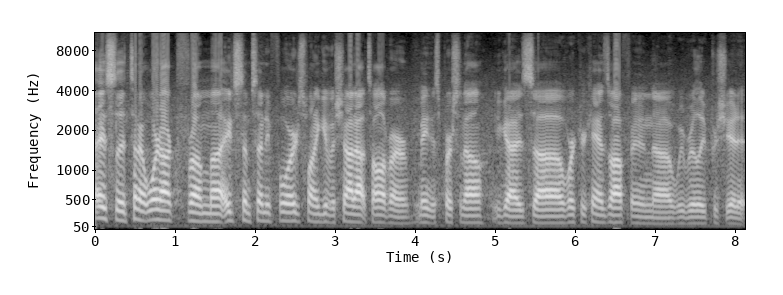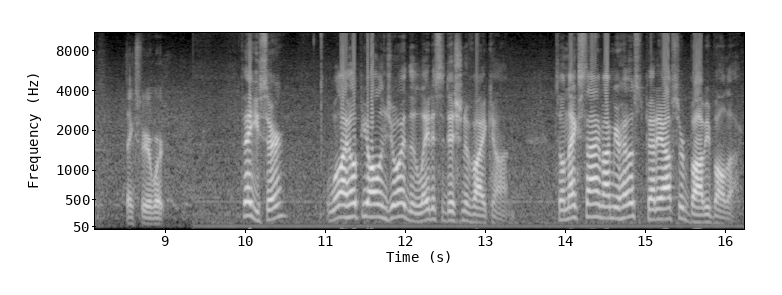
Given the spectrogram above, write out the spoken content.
Hey, it's Lieutenant Warnock from uh, HSM 74. Just want to give a shout out to all of our maintenance personnel. You guys uh, work your cans off and uh, we really appreciate it. Thanks for your work. Thank you, sir. Well, I hope you all enjoyed the latest edition of Ike On. Till next time, I'm your host, Petty Officer Bobby Baldock,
